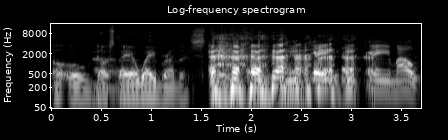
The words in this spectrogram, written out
Uh oh, don't stay Uh, away, brother. Stay He came, he came out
